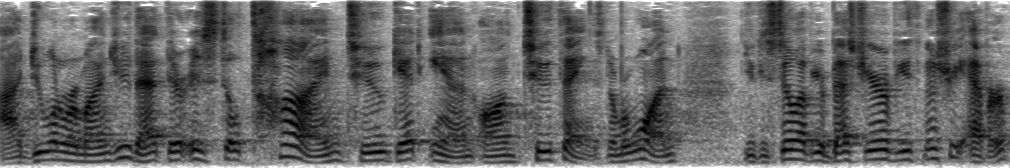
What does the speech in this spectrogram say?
I do want to remind you that there is still time to get in on two things. Number one, you can still have your best year of youth ministry ever.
